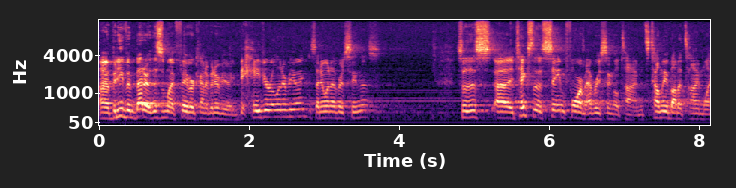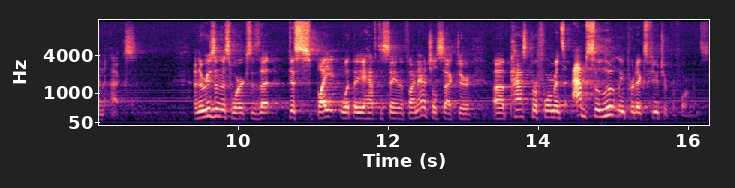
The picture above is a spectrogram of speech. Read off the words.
Uh, but even better, this is my favorite kind of interviewing, behavioral interviewing. Has anyone ever seen this? So this, uh, it takes the same form every single time. It's tell me about a time when X. And the reason this works is that despite what they have to say in the financial sector, uh, past performance absolutely predicts future performance.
